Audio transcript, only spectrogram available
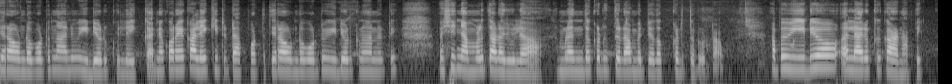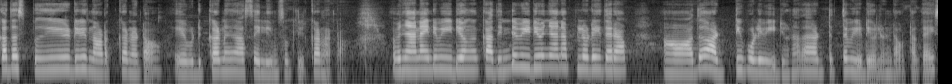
ഈ റൗണ്ട് ബോട്ടൊന്നും ആരും വീഡിയോ എടുക്കില്ല ഇക്കന്നെ കുറേ കളിയാക്കിയിട്ടിട്ട്. പൊട്ടത്തി റൗണ്ട് ബോട്ട് വീഡിയോ എടുക്കണം പറഞ്ഞിട്ട്. പക്ഷേ നമ്മൾ തളരൂല. നമ്മൾ എന്തൊക്കെ എടുത്തിടാൻ പറ്റുമോ അതൊക്കെ എടുത്തിടും കേട്ടോ അപ്പോൾ വീഡിയോ എല്ലാവരും ഒക്കെ കാണാം അപ്പം ഇക്കത് സ്പീഡിൽ നടക്കണം കേട്ടോ എവിടേക്കാണ്? ആ സലീം സുഖിൽക്കാണ് കേട്ടോ അപ്പോൾ ഞാൻ അതിന്റെ വീഡിയോ നിങ്ങൾക്ക് അതിന്റെ വീഡിയോ ഞാൻ അപ്ലോഡ് ചെയ്ത് തരാം അത് അടിപൊളി വീഡിയോ ആണ്. അത് അടുത്ത വീഡിയോയിൽ ഉണ്ടാവും കേട്ടോ ഗൈസ്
